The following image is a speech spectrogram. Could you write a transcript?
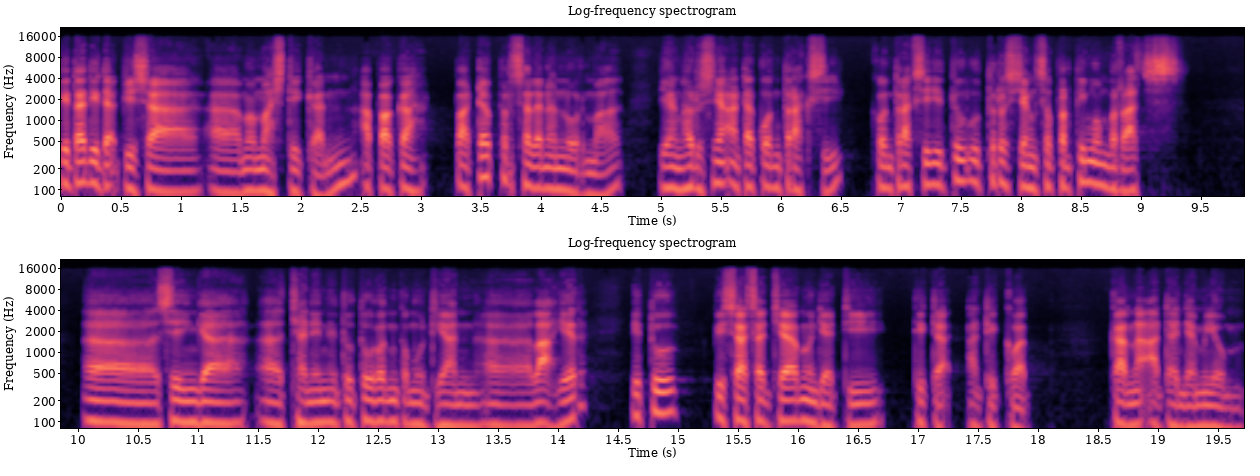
kita tidak bisa uh, memastikan apakah pada persalinan normal yang harusnya ada kontraksi, kontraksi itu uterus yang seperti memeras uh, sehingga uh, janin itu turun kemudian uh, lahir, itu bisa saja menjadi tidak adekuat karena adanya miom.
